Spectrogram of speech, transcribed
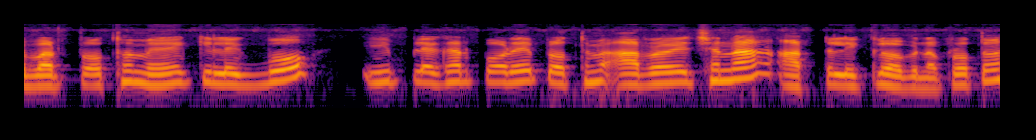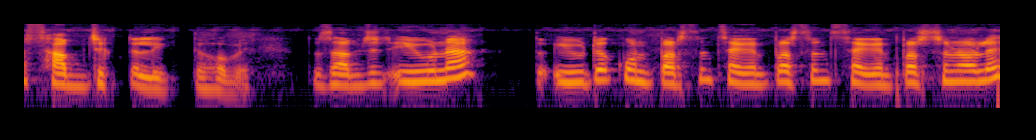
এবার প্রথমে কি লিখব? ইপ লেখার পরে প্রথমে আর রয়েছে না, আরটা লিখলে হবে না। প্রথমে সাবজেক্টটা লিখতে হবে। তো সাবজেক্ট ইউ না, তো ইউটা কোন person second person second person হলে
